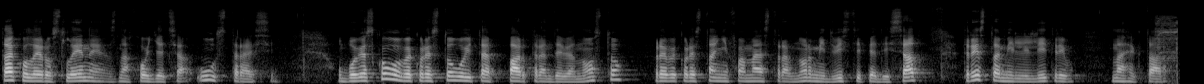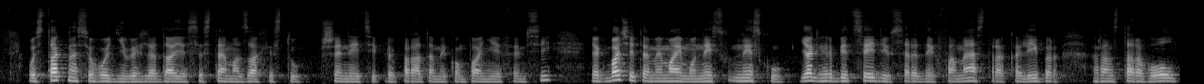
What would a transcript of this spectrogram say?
та коли рослини знаходяться у стресі. Обов'язково використовуйте партрен 90 при використанні фаместра в нормі 250-300 мл на гектар. Ось так на сьогодні виглядає система захисту пшениці препаратами компанії FMC. Як бачите, ми маємо низку як гербіцидів, серед них фаместра, калібр, Грандстар Gold,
